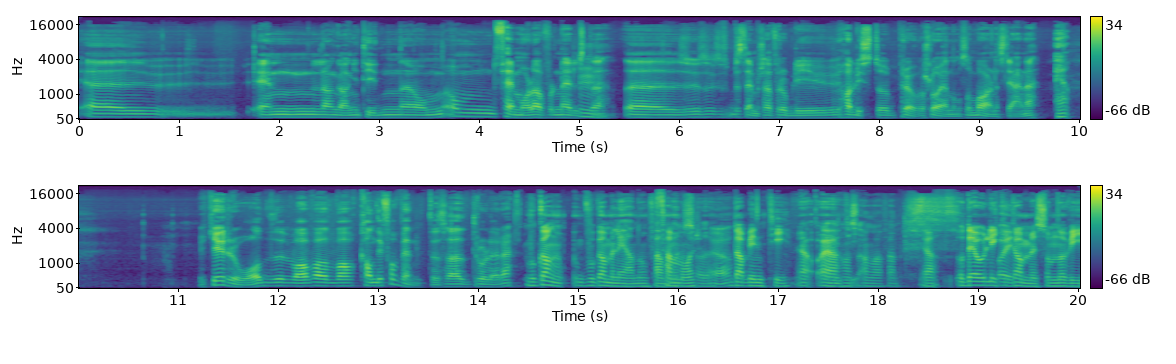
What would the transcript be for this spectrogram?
uh, en eller annen gang i tiden, om, om fem år da, for den eldste, Mm. eh, så bestemmer seg for å bli, har lyst til å prøve å slå gjennom som barnestjerne, Ja. Hvilke råd, hva, hva, hva kan de forvente seg, tror dere? Hvor, gang, hvor gammel er han om fem, Fem år? år. Ja. Da blir han ti. Ja, han, han var fem. Ja. Og det er jo like Oi. gammel som når vi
